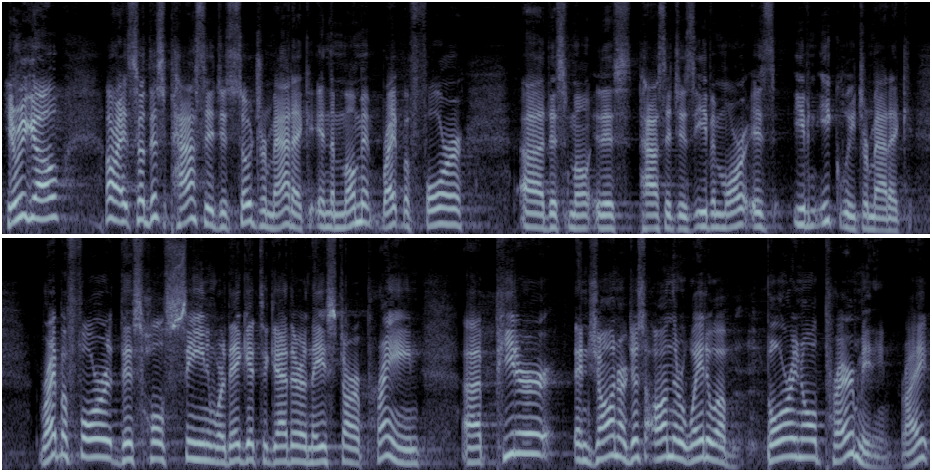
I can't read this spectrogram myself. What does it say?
Here we go. All right, so this passage is so dramatic. In the moment right before uh, this, mo- this passage is even more, is even equally dramatic. Right before this whole scene where they get together and they start praying, uh, Peter and John are just on their way to a boring old prayer meeting, right?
